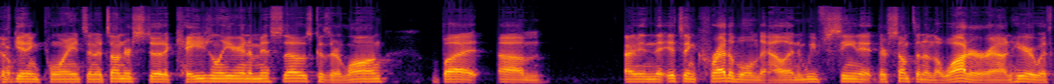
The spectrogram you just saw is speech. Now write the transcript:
of getting points and it's understood occasionally you're going to miss those because they're long but um i mean it's incredible now and we've seen it there's something in the water around here with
